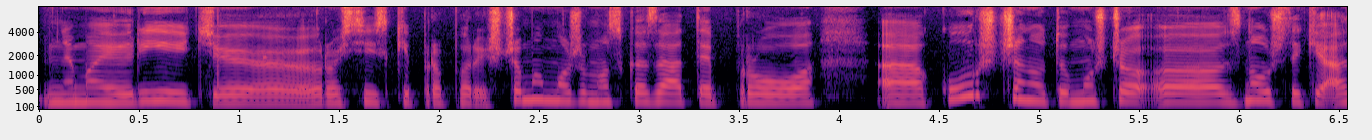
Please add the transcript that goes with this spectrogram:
майоріють е, російські прапори. Що ми можемо сказати про е, Курщину? Тому що е, знову ж таки, а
